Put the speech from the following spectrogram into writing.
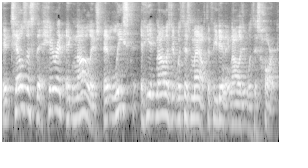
It tells us that Herod acknowledged, at least he acknowledged it with his mouth if he didn't acknowledge it with his heart,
